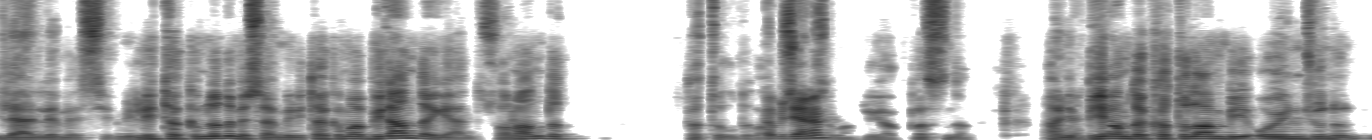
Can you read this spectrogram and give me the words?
ilerlemesi. Milli takımda da mesela milli takıma bir anda geldi. Son anda katıldı Tabii baktığınız canım. zaman Dünya Kupası'nda. Hani Aynen. bir anda katılan bir oyuncunun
